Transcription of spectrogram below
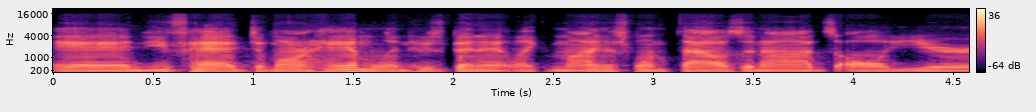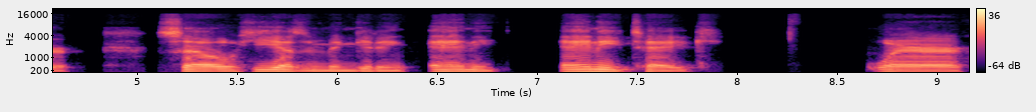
And you've had Damar Hamlin, who's been at like minus 1,000 odds all year. So he hasn't been getting any any take where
